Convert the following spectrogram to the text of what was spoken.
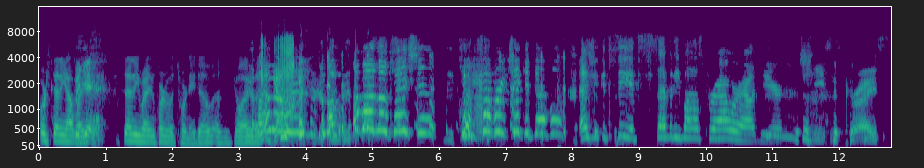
or standing out but right. Yeah standing right in front of a tornado as it's going. Like, oh, God. I'm, I'm, on location. Covering Chicken Devil. As you can see, it's 70 miles per hour out here. Jesus Christ.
